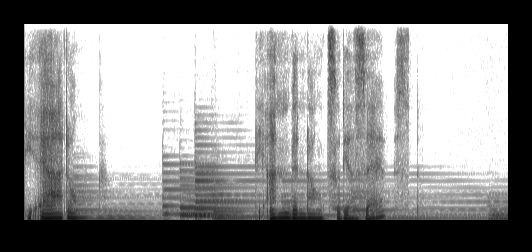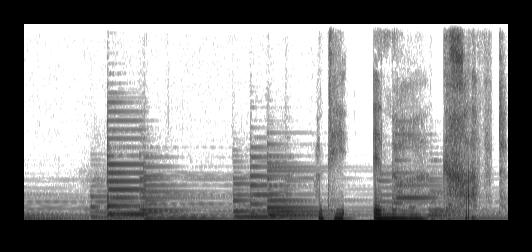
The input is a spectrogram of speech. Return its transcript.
die Erdung, die Anbindung zu dir selbst. Und die innere Kraft,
